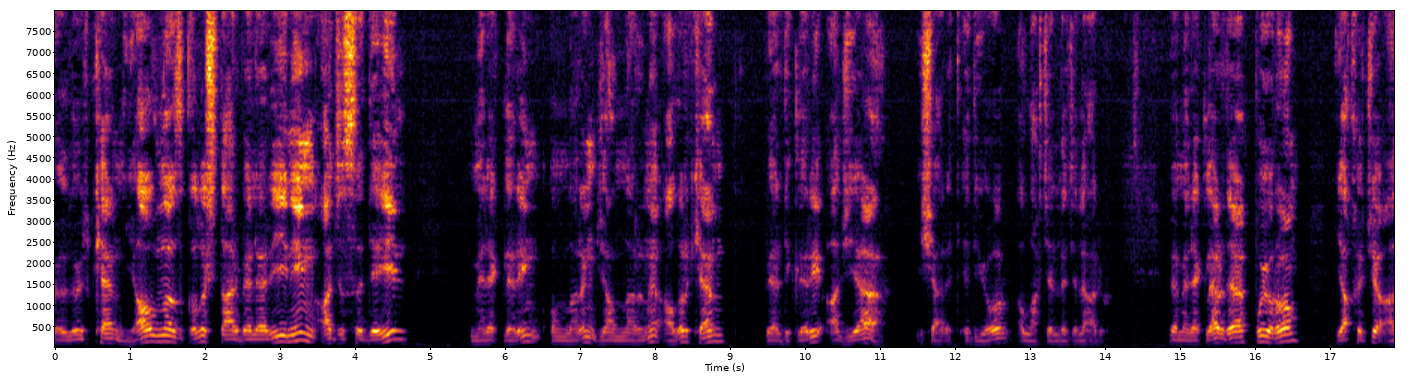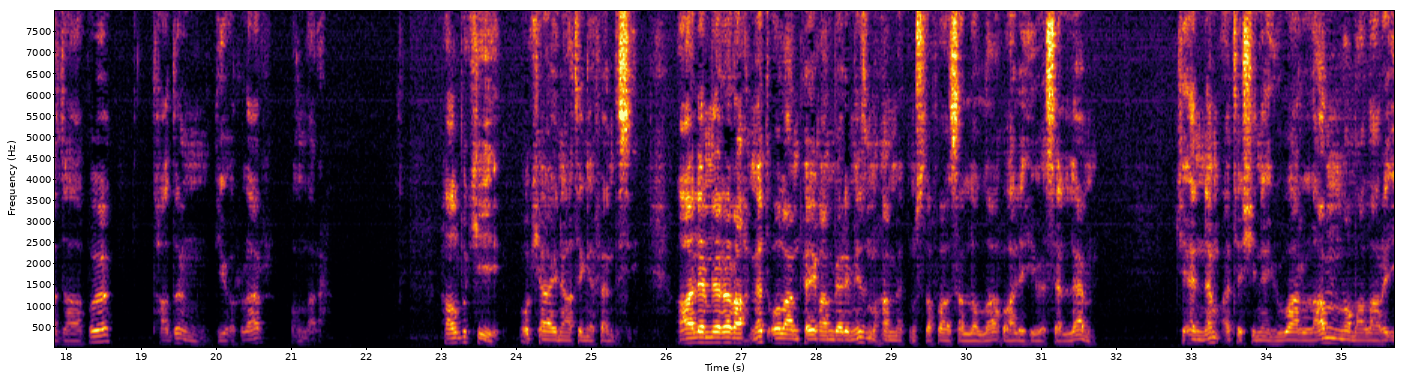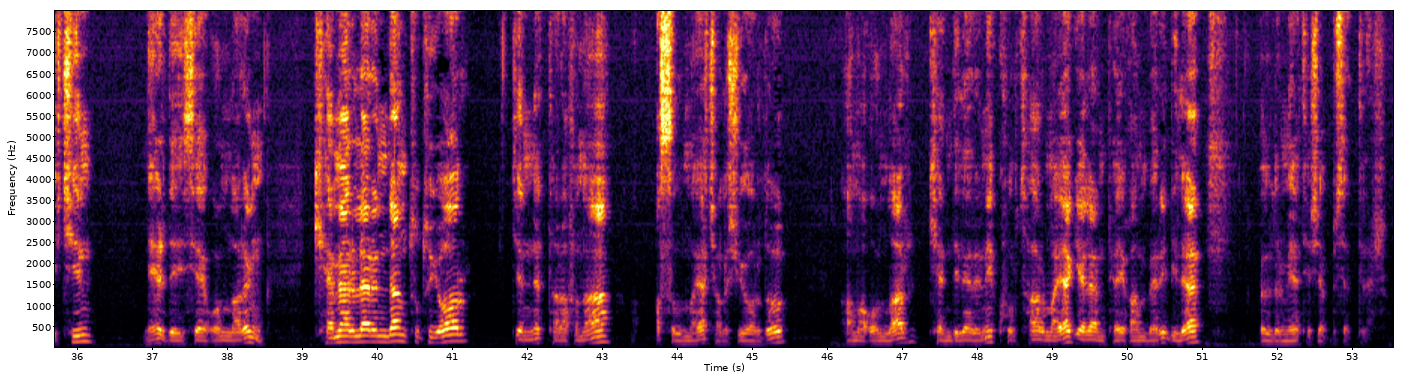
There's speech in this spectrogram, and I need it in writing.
Ölürken yalnız kılıç darbelerinin acısı değil, meleklerin onların canlarını alırken verdikleri acıya işaret ediyor Allah Celle Celaluhu. Ve melekler de buyurun yakıcı azabı tadın diyorlar onlara. Halbuki o kainatın efendisi, alemlere rahmet olan Peygamberimiz Muhammed Mustafa sallallahu aleyhi ve sellem, cehennem ateşine yuvarlanmamaları için neredeyse onların kemerlerinden tutuyor, cennet tarafına asılmaya çalışıyordu ama onlar kendilerini kurtarmaya gelen peygamberi bile öldürmeye teşebbüs ettiler.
